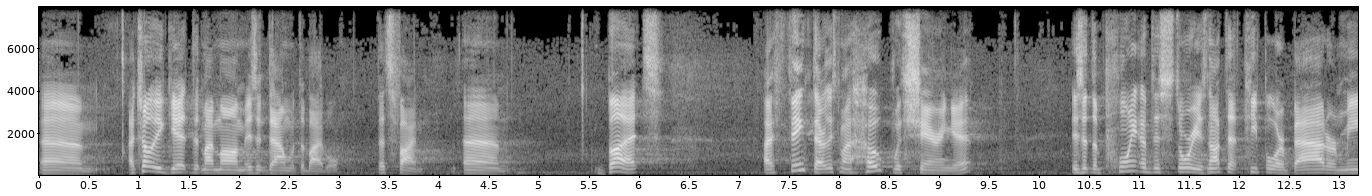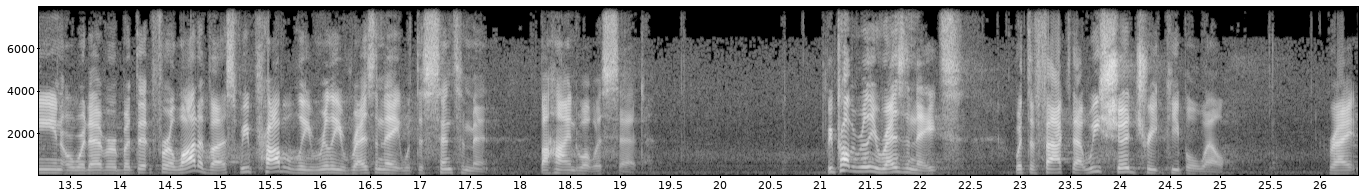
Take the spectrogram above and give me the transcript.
Um, I totally get that my mom isn't down with the Bible. That's fine. Um, but I think that, or at least my hope with sharing it, is that the point of this story is not that people are bad or mean or whatever, but that for a lot of us, we probably really resonate with the sentiment behind what was said. We probably really resonate with the fact that we should treat people well, right?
